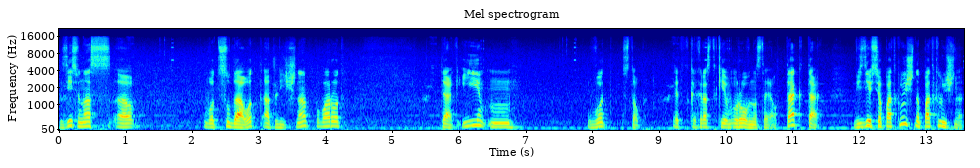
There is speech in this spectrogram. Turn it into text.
Здесь у нас э, вот сюда вот. Отлично, поворот. Так, и... Вот, стоп. Этот как раз таки ровно стоял. Так, так. Везде все подключено, подключено.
